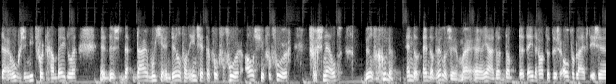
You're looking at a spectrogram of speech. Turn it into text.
Daar hoeven ze niet voor te gaan bedelen. Dus daar moet je een deel van inzetten voor vervoer. Als je vervoer versnelt wil vergroenen. En dat, en dat willen ze. Maar uh, ja, dat, dat, het enige wat er dus overblijft is, uh,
